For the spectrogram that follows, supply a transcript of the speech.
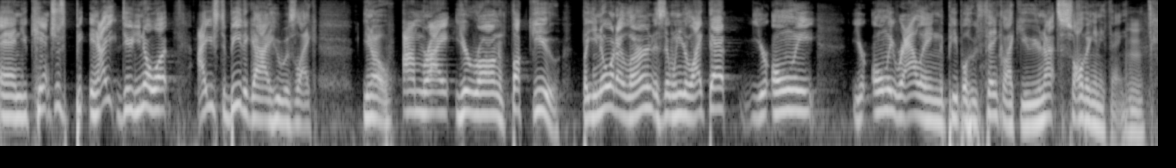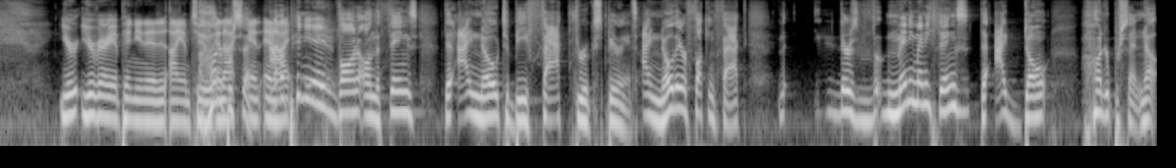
and you can't just be. And I, dude, you know what? I used to be the guy who was like, you know, I'm right, you're wrong, and fuck you. But you know what I learned is that when you're like that, you're only you're only rallying the people who think like you. You're not solving anything. Mm-hmm. You're you're very opinionated. I am too. Hundred And I and, and I'm I opinionated, Vaughn, on the things that I know to be fact through experience. I know they're fucking fact. There's v- many, many things that I don't hundred percent know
